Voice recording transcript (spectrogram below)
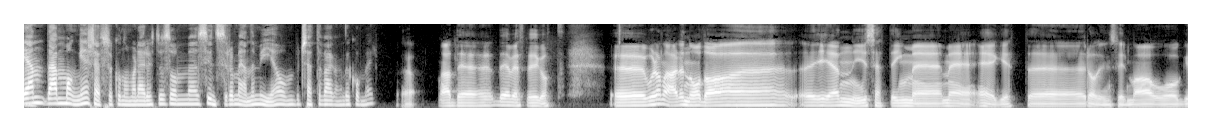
igjen, det er mange sjefsøkonomer der ute som uh, synser og mener mye om budsjettet hver gang det kommer. Ja, Nei, det, det vet vi godt. Uh, hvordan er det nå da uh, i en ny setting med, med eget uh, rådgivningsfirma og,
